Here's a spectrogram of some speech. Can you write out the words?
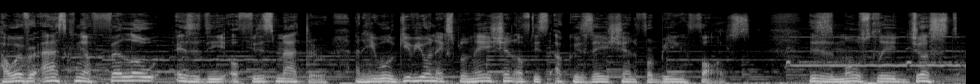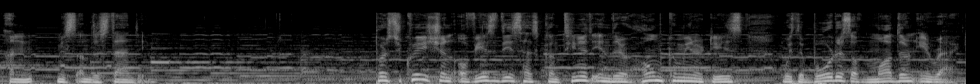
However, asking a fellow Yazidi of this matter and he will give you an explanation of this accusation for being false. This is mostly just a misunderstanding. Persecution of Yazidis has continued in their home communities with the borders of modern Iraq,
